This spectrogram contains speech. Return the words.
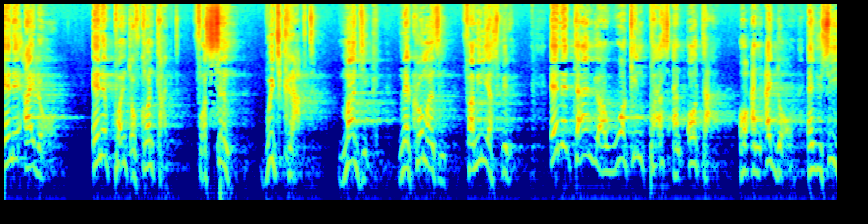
any idol, any point of contact for sin, witchcraft, magic, necromancy, familiar spirit. Anytime you are walking past an altar or an idol and you see,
